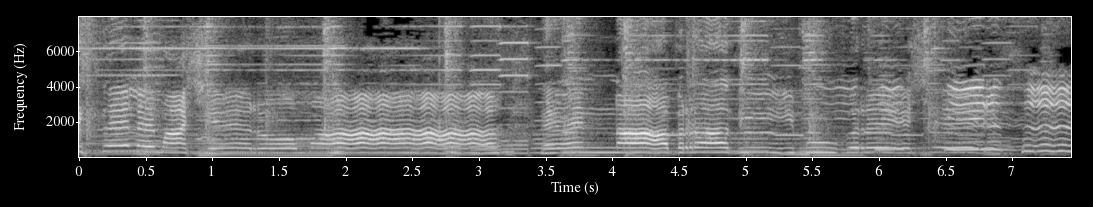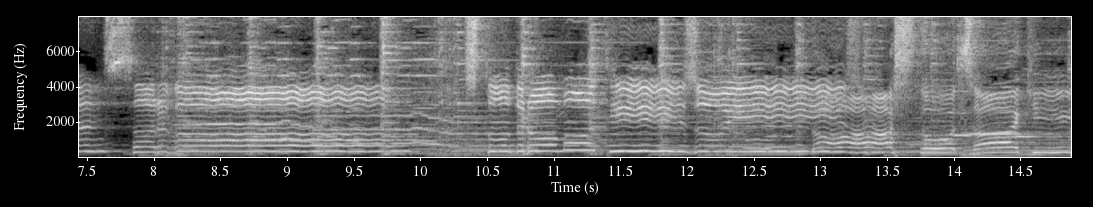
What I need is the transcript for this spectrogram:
ήθελε μαχαίρωμα ένα βράδυ που βρέχε ήρθες στον δρόμο της ζωής. Τα στο τζάκι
